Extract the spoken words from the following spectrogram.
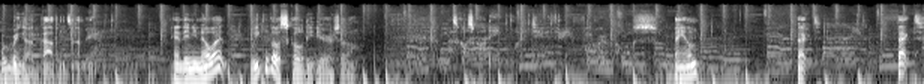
we'll bring out Goblin Zombie. And then you know what? We can go Skull here, so let's go Skull Bam. Effect. Effect.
